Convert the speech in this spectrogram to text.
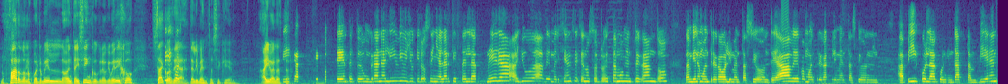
los fardos, los 4.095 creo que me dijo, sacos Sí, de, pues. de alimentos, así que ahí van a estar. Qué contenta, esto es un gran alivio y yo quiero señalar que esta es la primera ayuda de emergencia que nosotros estamos entregando. También hemos entregado alimentación de aves, vamos a entregar alimentación apícola, con INDAP también,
